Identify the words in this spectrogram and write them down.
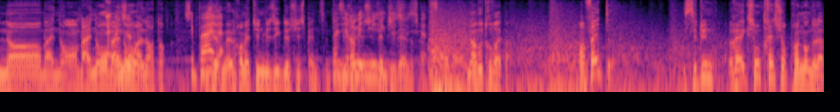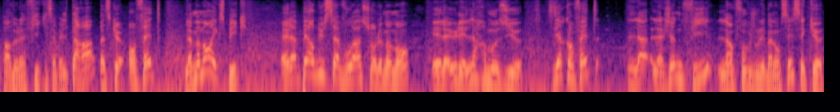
Non, bah non, bah non, bah Eh, je- non. Alors attends, Je sais pas, elle. remettre une musique de suspense. Une petite Vas-y, remets une musique j'y de vais, suspense. Non, vous trouverez pas. En fait, c'est une réaction très surprenante de la part de la fille qui s'appelle Tara, parce que en fait, la maman explique, elle a perdu sa voix sur le moment et elle a eu les larmes aux yeux. C'est-à-dire qu'en fait, la, la jeune fille, l'info que je voulais balancer, c'est que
